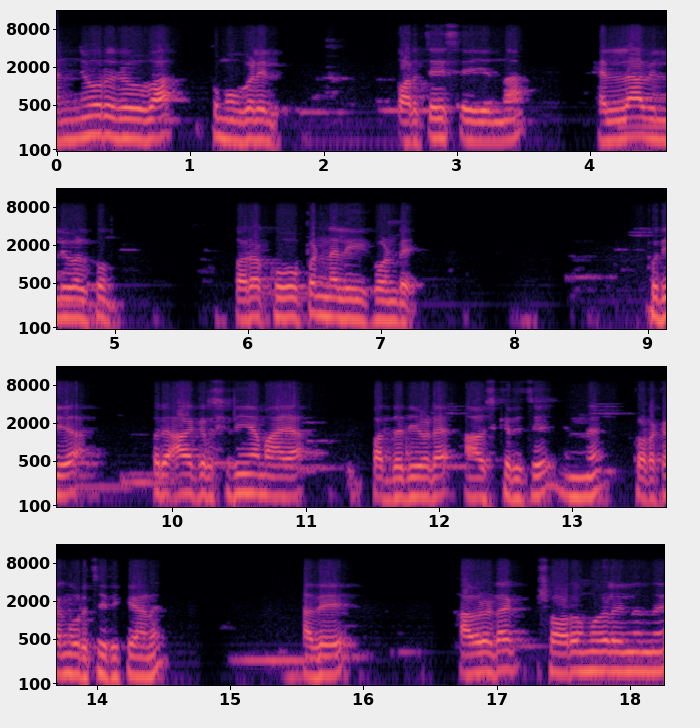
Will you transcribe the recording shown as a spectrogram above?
അഞ്ഞൂറ് രൂപക്ക് മുകളിൽ പർച്ചേസ് ചെയ്യുന്ന എല്ലാ ബില്ലുകൾക്കും ഓരോ കൂപ്പൺ നൽകിക്കൊണ്ട് പുതിയ ഒരു ആകർഷണീയമായ പദ്ധതിയുടെ ആവിഷ്കരിച്ച് ഇന്ന് തുടക്കം കുറിച്ചിരിക്കുകയാണ്. അത് അവരുടെ ഷോറൂമുകളിൽ നിന്ന്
